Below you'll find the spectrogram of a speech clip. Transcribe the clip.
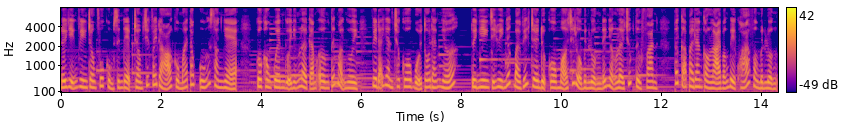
Nữ diễn viên trông vô cùng xinh đẹp trong chiếc váy đỏ cùng mái tóc uốn xoăn nhẹ. Cô không quên gửi những lời cảm ơn tới mọi người vì đã dành cho cô buổi tối đáng nhớ. Tuy nhiên, chỉ duy nhất bài viết trên được cô mở chế độ bình luận để nhận lời chúc từ fan. Tất cả bài đăng còn lại vẫn bị khóa phần bình luận.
